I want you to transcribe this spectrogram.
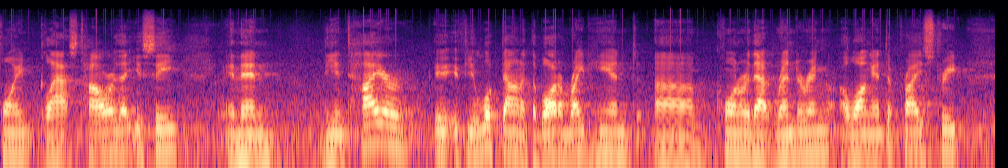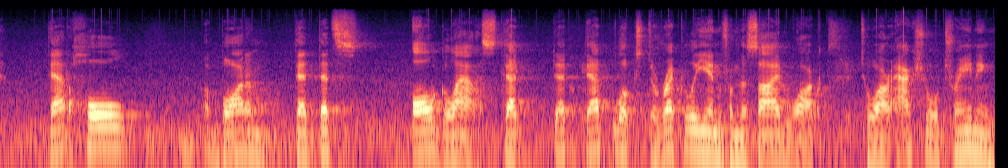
point glass tower that you see. And then the entire, if you look down at the bottom right-hand um, corner of that rendering along Enterprise Street, that whole uh, bottom, that, that's all glass. That, that, that looks directly in from the sidewalk to our actual training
